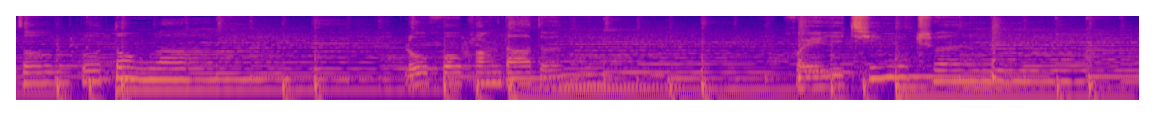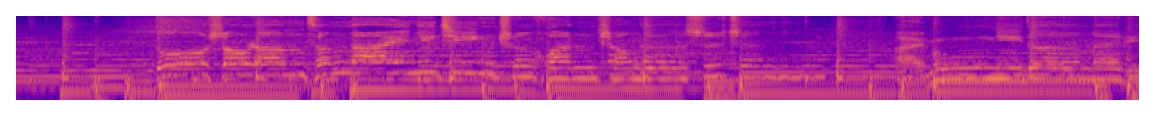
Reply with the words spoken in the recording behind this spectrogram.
走不动了，炉火旁打盹，回忆青春。多少人曾爱你青春欢畅的时辰，爱慕你的美丽，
